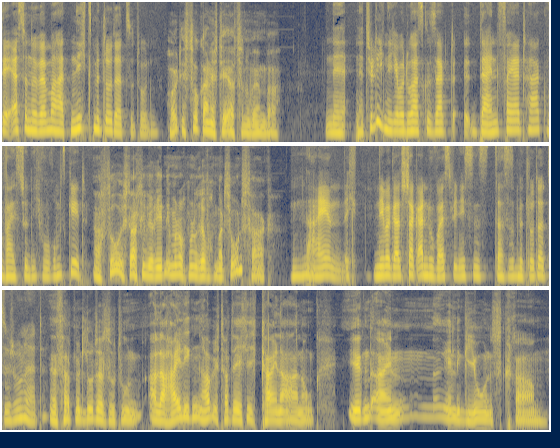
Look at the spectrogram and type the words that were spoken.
Der 1. November hat nichts mit Luther zu tun. heute ist doch gar nicht der 1. November. Nee, natürlich nicht, aber du hast gesagt, äh, dein Feiertag weißt du nicht, worum es geht. Ach so, ich dachte, wir reden immer noch über den Reformationstag. Nein, ich nehme ganz stark an, du weißt wenigstens, dass es mit Luther zu tun hat. Es hat mit Luther zu tun. Alle Heiligen habe ich tatsächlich keine Ahnung. Irgendein Religionskram.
